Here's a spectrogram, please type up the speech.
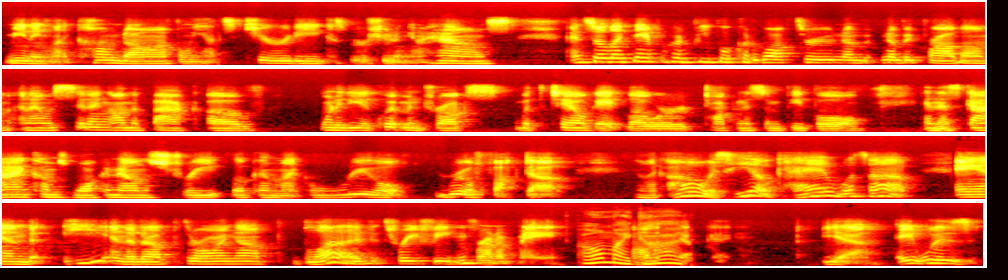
Meaning like coned off, and we had security because we were shooting in a house, and so like neighborhood people could walk through, no no big problem. And I was sitting on the back of one of the equipment trucks with the tailgate lowered, talking to some people. And this guy comes walking down the street looking like real, real fucked up. You're like, oh, is he okay? What's up? And he ended up throwing up blood three feet in front of me. Oh my God. Yeah, it was,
